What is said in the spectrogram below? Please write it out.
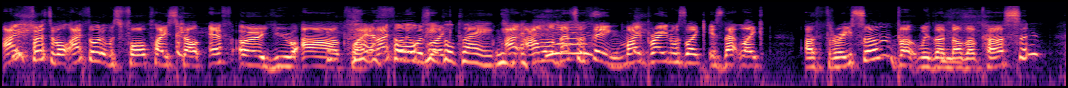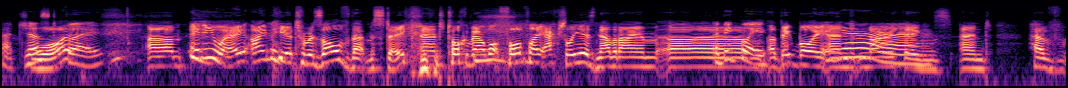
I first of all I thought it was foreplay spelled F O U R play, and I thought it was people like playing. I, I, well, that's the thing. My brain was like, is that like a threesome but with another person? But just What? play. Um, anyway, I'm here to resolve that mistake and talk about what foreplay actually is. Now that I am uh, a big boy. a big boy, and know things and have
